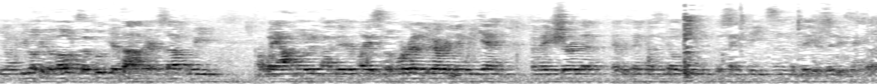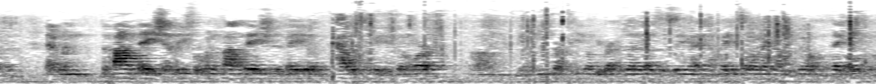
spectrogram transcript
you know, when you look at the votes of who gets on there and stuff, we are way outvoted by bigger places, but we're gonna do everything we can to make sure that everything doesn't go to the St. Pete's and the bigger cities and stuff. And That when the foundation, at least for when the foundation is made of how this committee is gonna work, um, you know, he's, he's gonna be representing us as city manager, maybe someone that might be able to take over.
